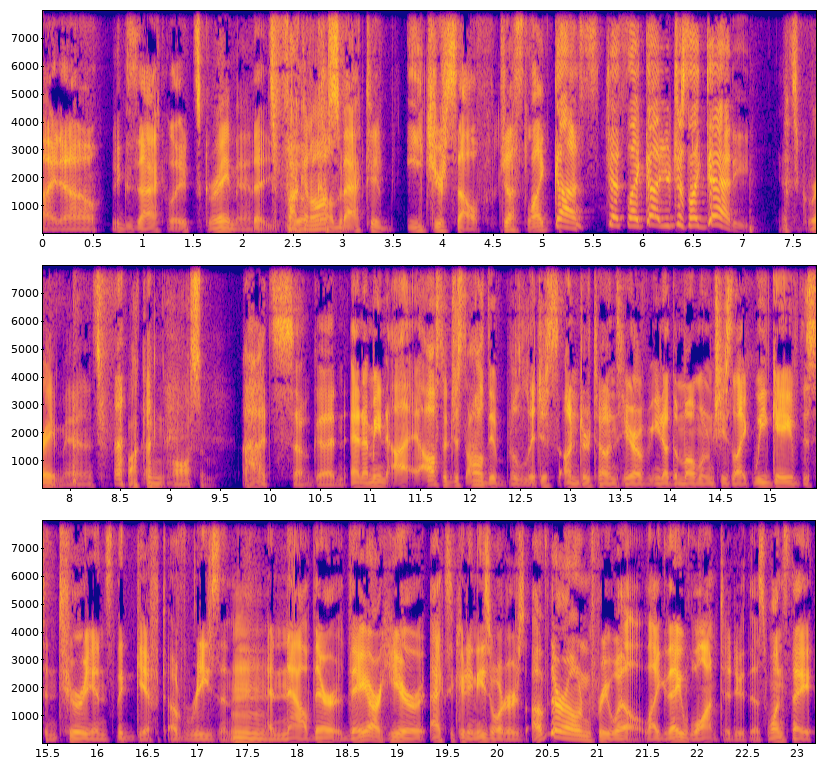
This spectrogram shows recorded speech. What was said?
I know exactly. it's great man That it's fucking awesome Come back to eat yourself, just like us, just like us. You're just like Daddy. it's great man it's fucking awesome Ah, it's so good. And I mean, I, also just all the religious undertones here of, you know, the moment when she's like, we gave the centurions the gift of reason. And now they're, they are here executing these orders of their own free will. Like they want to do this once they,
